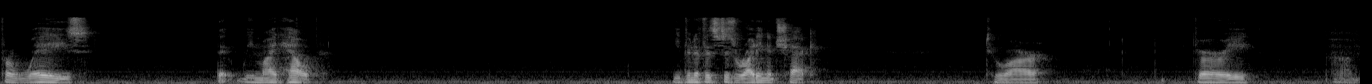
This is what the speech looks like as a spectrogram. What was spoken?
for ways that we might help. Even if it's just writing a check to our very um,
